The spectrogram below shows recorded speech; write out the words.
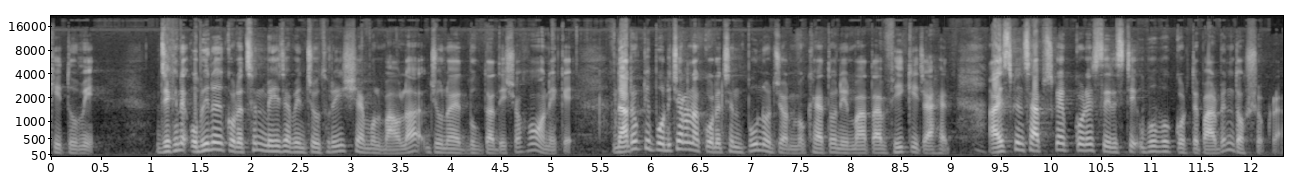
কি তুমি? যেখানে অভিনয় করেছেন মেহজাবিন চৌধুরী, শ্যামল মাওলা, জুনায়েদ বুগদাদি সহ অনেকে। নাটকটি পরিচালনা করেছেন পুনর্জন্ম খ্যাত নির্মাতা ভিকি জাহেদ। আইস্ক্রিন সাবস্ক্রাইব করে সিরিজটি উপভোগ করতে পারবেন দর্শকরা।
